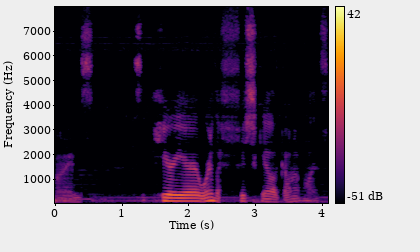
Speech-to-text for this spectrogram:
Mine's superior. Where are the fish scale gauntlets?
